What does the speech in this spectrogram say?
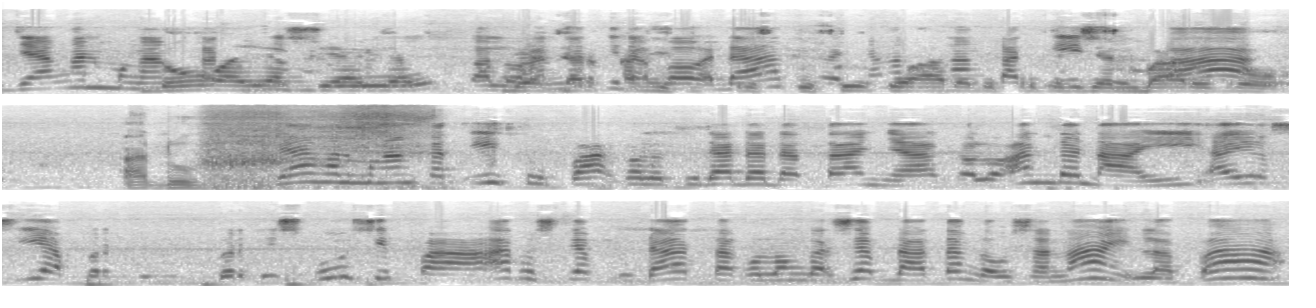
jangan mengangkat Doa yang isu. Kalau Anda tidak bawa data, itu jangan ada di mengangkat perjanjian isu baru, Pak. bro. Aduh. Jangan mengangkat isu Pak kalau tidak ada datanya. Kalau Anda naik, ayo siap ber- berdiskusi Pak. Harus siap data. Kalau nggak siap data nggak usah naik lah Pak.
